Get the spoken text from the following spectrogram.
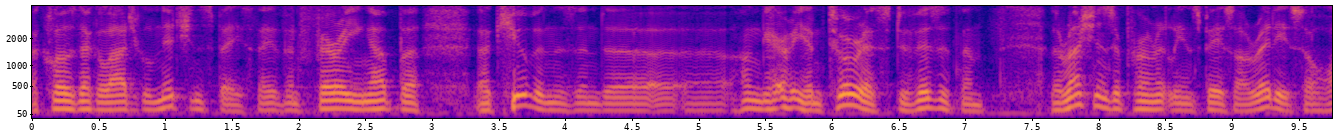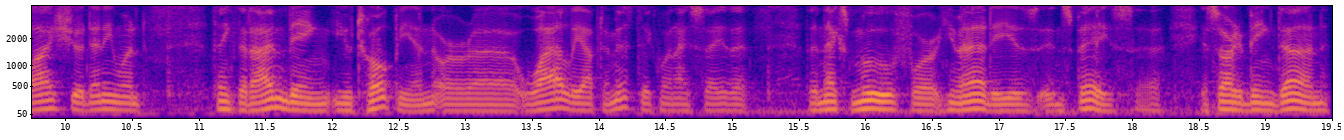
a closed ecological niche in space. They've been ferrying up uh, uh, Cubans and uh, uh, Hungarian tourists to visit them. The Russians are permanently in space already, so why should anyone think that I'm being utopian or uh, wildly optimistic when I say that the next move for humanity is in space. Uh, it's already being done.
